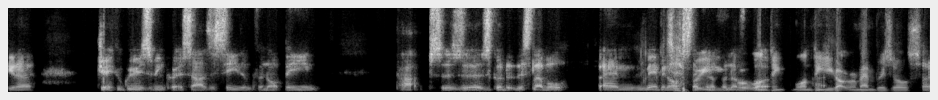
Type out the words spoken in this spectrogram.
you know Jacob Greaves has been criticised this season for not being perhaps as, as good at this level. Um, maybe not stepping up enough. One but, thing, one thing you got to remember is also,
